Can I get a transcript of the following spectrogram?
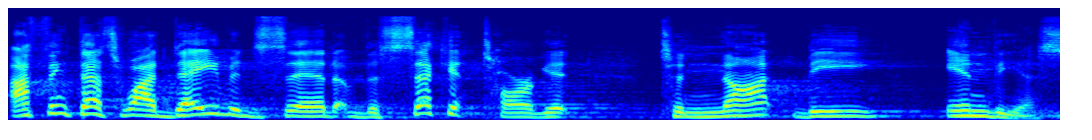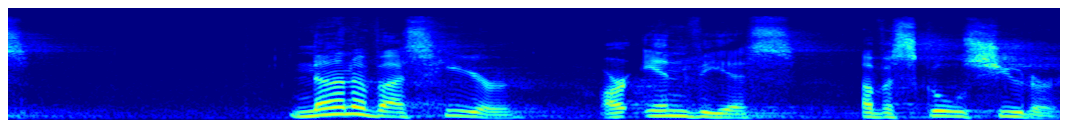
I think that's why David said of the second target to not be envious. None of us here are envious of a school shooter.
